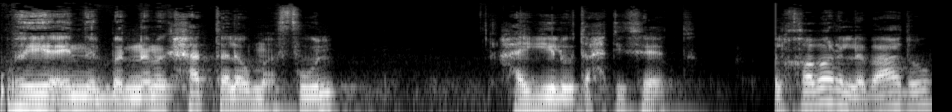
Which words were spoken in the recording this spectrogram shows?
وهي إن البرنامج حتى لو مقفول هيجيله تحديثات. الخبر اللي بعده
